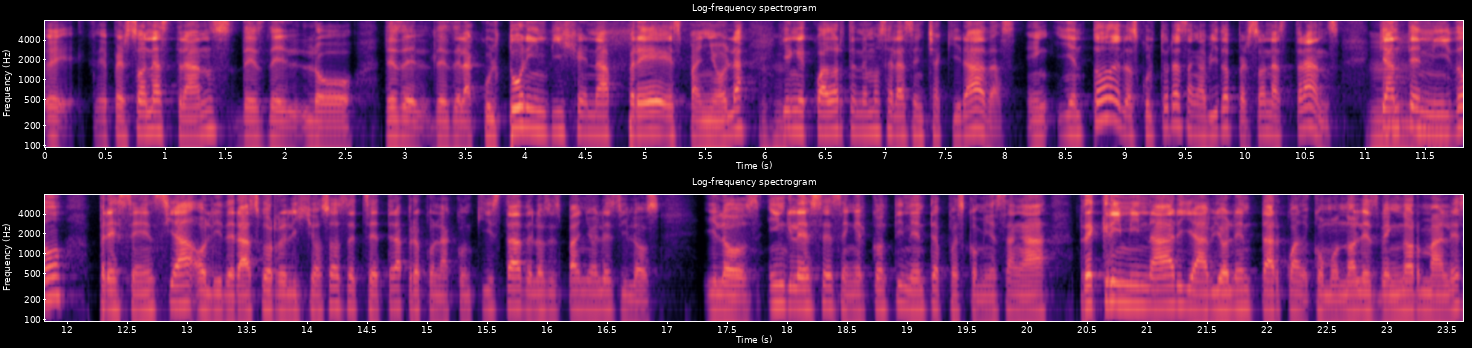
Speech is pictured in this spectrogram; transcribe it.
eh, personas trans desde, lo, desde, desde la cultura indígena pre-española y en Ecuador tenemos a las enchaquiradas. y en todas las culturas han habido personas trans que han mm. tenido presencia o liderazgos religiosos, etcétera, pero con la conquista de los españoles y los, y los ingleses en el continente pues comienzan a recriminar y a violentar como no les ven normales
